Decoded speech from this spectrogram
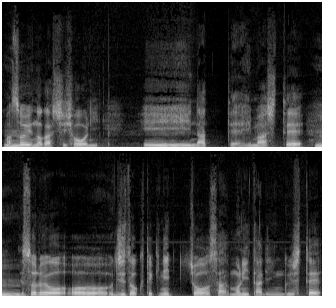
まあ、そういうのが指標に、なっていまして、うん、それを持続的に調査モニタリングして、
